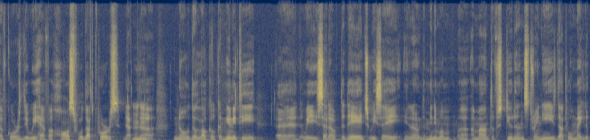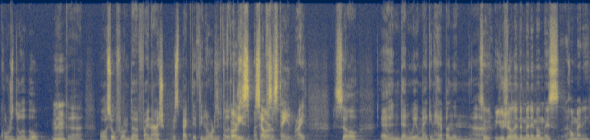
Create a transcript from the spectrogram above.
of course the, we have a host for that course that Mhm. uh, know the local community and we set up the dates we say you know the minimum uh, amount of students trainees that will make the course doable Mhm. like uh, also from the financial perspective in order to Of at course, least self-sustain right? So and then we'll make it happen and uh, so usually the minimum is how many?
